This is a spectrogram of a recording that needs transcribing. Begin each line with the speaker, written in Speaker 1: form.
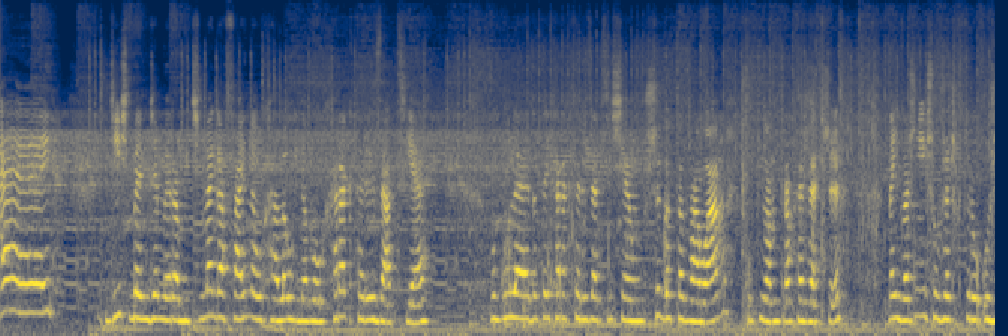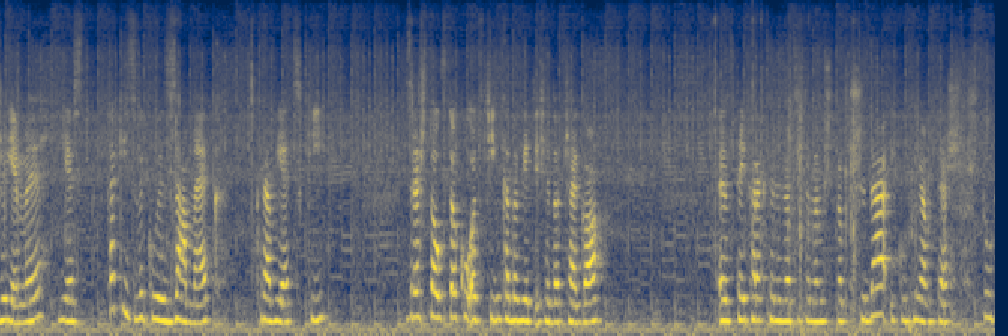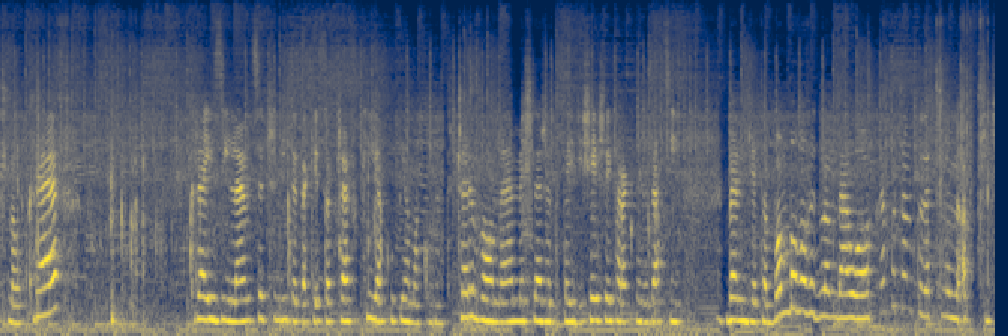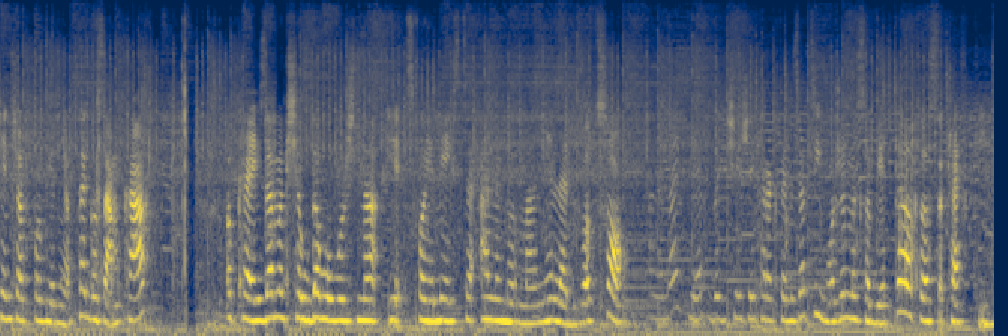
Speaker 1: Hej! Dziś będziemy robić mega fajną halloweenową charakteryzację. W ogóle do tej charakteryzacji się przygotowałam. Kupiłam trochę rzeczy. Najważniejszą rzecz, którą użyjemy jest taki zwykły zamek krawiecki. Zresztą w toku odcinka dowiecie się do czego. E, W tej charakteryzacji to nam się to przyda i kupiłam też sztuczną krew. Crazy Lensy, czyli te takie soczewki. Ja kupiłam akurat czerwone. Myślę, że do tej dzisiejszej charakteryzacji będzie to bombowo wyglądało. Na początku zaczniemy od przycięcia odpowiednio tego zamka. Ok, zamek się udało ułożyć na je, swoje miejsce, ale normalnie ledwo co. Ale najpierw do dzisiejszej charakteryzacji włożymy sobie te oto soczewki.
